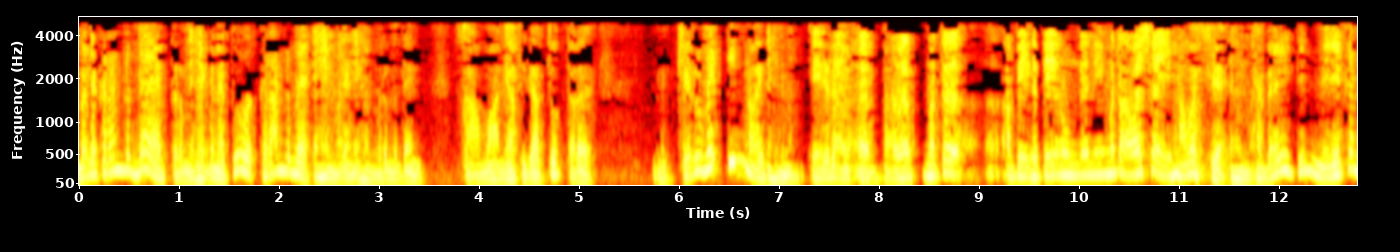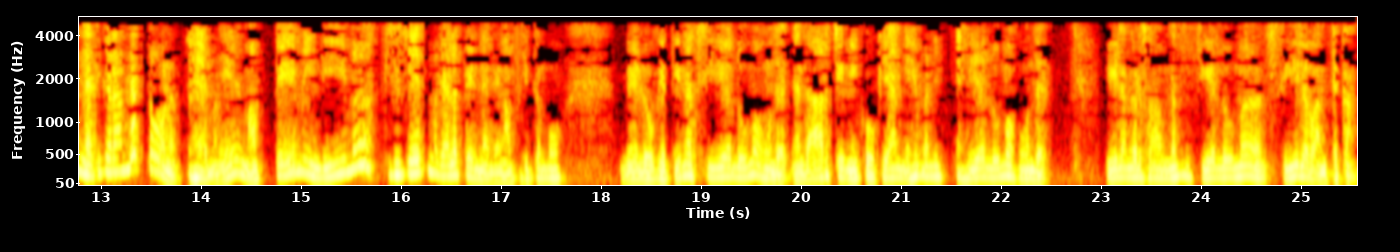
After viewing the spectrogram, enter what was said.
වැඩ කරන්න බෑ ඇත්තටම මේක නැතුව කරන්න බෑ එහෙම, දැන් එහෙම. ඇත්තටම දැන් සාමාන්‍ය අපි ගත්තොත් අර කෙරුවෙක් ඉන්නවා එහෙම. ඒ පැවැත්මට අපි ඒක තේරුම් ගැනීමට අවශ්‍යයි. අවශ්‍යයි. හැබැයි ඉතින් මේක නැති කරන්නත් ඕන. මේ මත්තේම ඉඳීම කිසිසේත්ම ගැලපෙන්නේ නැහැ දැන් අපි හිතමු මේ ලෝකේ තියෙන සියලුම හොඳ දැන් දාර්ශනිකෝ කියන්නේ එහෙමනේ සියලුම හොඳ ඊළඟට සාමනත් සියලුම සීලවන්තකම්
